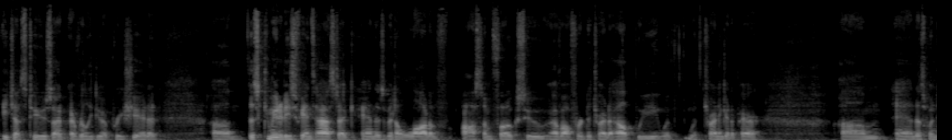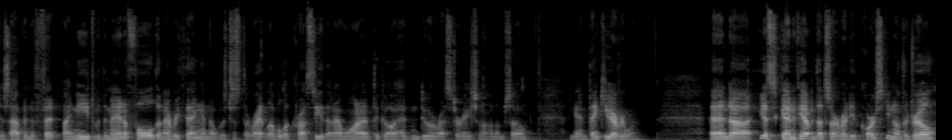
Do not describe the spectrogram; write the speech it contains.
HS2s. I, I really do appreciate it. Um, this community is fantastic, and there's been a lot of awesome folks who have offered to try to help we with with trying to get a pair. Um, and this one just happened to fit my needs with the manifold and everything, and it was just the right level of crusty that I wanted to go ahead and do a restoration on them. So, again, thank you everyone. And uh, yes, again, if you haven't done so already, of course, you know the drill.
